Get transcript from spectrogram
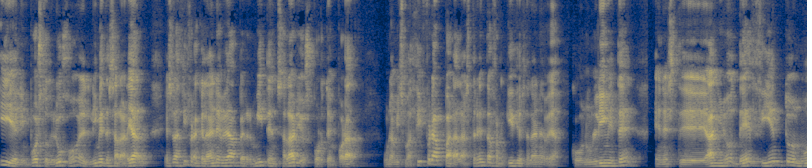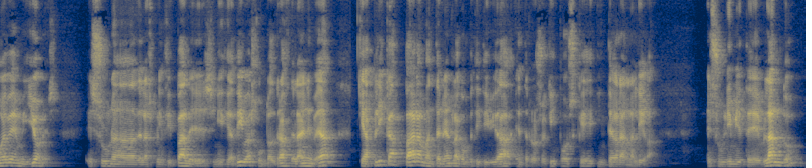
y el impuesto de lujo, el límite salarial es la cifra que la NBA permite en salarios por temporada. Una misma cifra para las 30 franquicias de la NBA, con un límite en este año de 109 millones. Es una de las principales iniciativas junto al draft de la NBA que aplica para mantener la competitividad entre los equipos que integran la liga. Es un límite blando,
